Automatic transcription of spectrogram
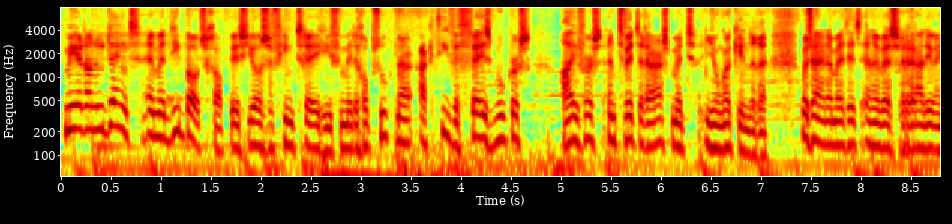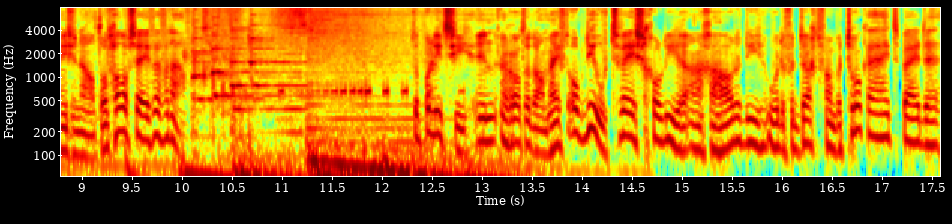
Meer dan u denkt. En met die boodschap is Josephine Trehi vanmiddag op zoek naar actieve Facebookers, hivers en twitteraars met jonge kinderen. We zijn er met dit NOS Radio 1 Journaal. Tot half zeven vanavond. De politie in Rotterdam heeft opnieuw twee scholieren aangehouden... die worden verdacht van betrokkenheid bij de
